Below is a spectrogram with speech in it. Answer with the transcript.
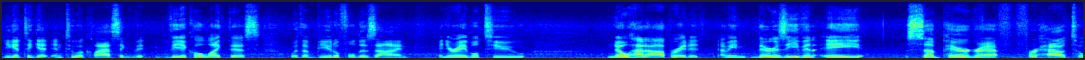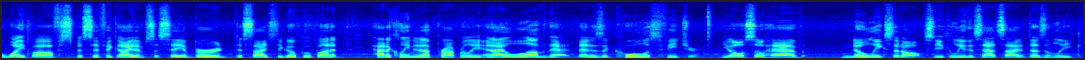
You get to get into a classic vehicle like this with a beautiful design and you're able to know how to operate it. I mean, there's even a sub paragraph for how to wipe off specific items. So say a bird decides to go poop on it, how to clean it up properly. And I love that. That is the coolest feature. You also have no leaks at all. So you can leave this outside, it doesn't leak.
